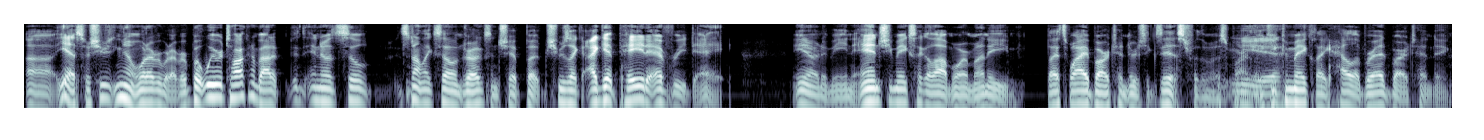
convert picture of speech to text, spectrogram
uh, yeah. So she was, you know, whatever, whatever. But we were talking about it. You know, it's still, it's not like selling drugs and shit. But she was like, I get paid every day. You know what I mean? And she makes like a lot more money. That's why bartenders exist for the most part. Like, you can make like hella bread bartending.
